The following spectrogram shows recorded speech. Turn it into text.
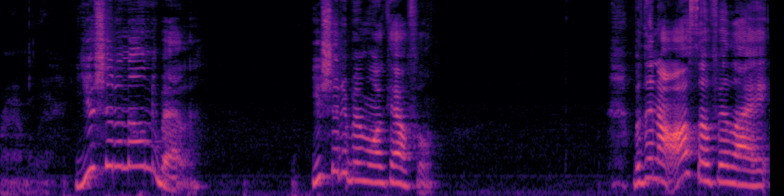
Family. you should have known the better. You should have been more careful. But then I also feel like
